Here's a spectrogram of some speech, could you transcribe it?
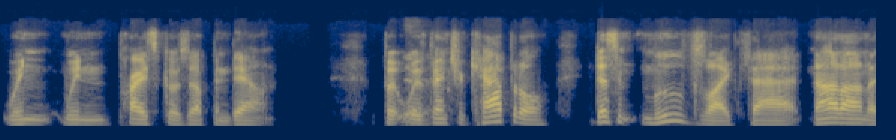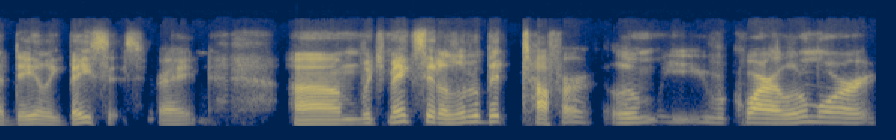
when when price goes up and down. But yeah. with venture capital, it doesn't move like that, not on a daily basis, right? um, which makes it a little bit tougher. A little, you require a little more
